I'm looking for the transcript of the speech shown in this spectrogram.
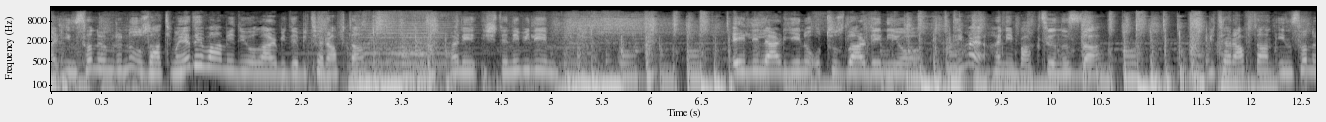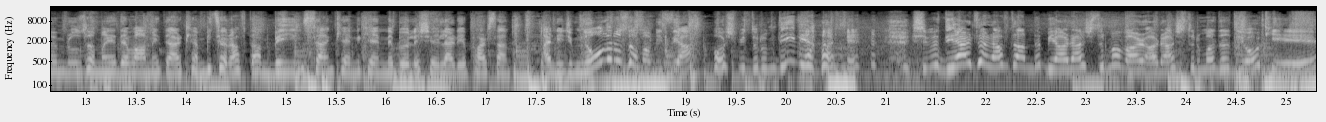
Ay insan ömrünü uzatmaya devam ediyorlar bir de bir taraftan. Hani işte ne bileyim 50'ler yeni 30'lar deniyor. Değil mi? Hani baktığınızda bir taraftan insan ömrü uzamaya devam ederken bir taraftan beyin sen kendi kendine böyle şeyler yaparsan anneciğim ne oluruz ama biz ya. Hoş bir durum değil yani. Şimdi diğer taraftan da bir araştırma var. Araştırmada diyor ki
